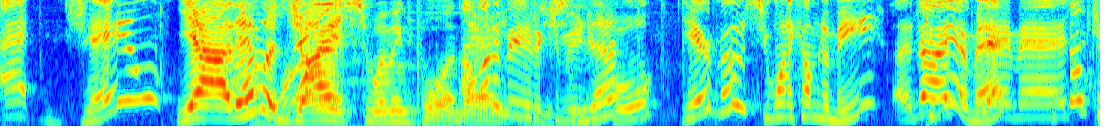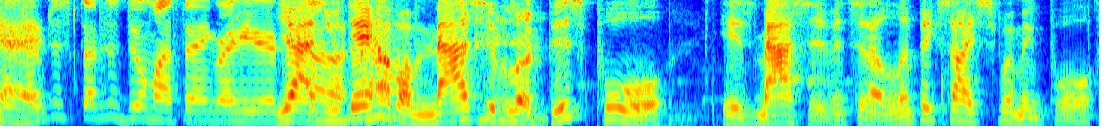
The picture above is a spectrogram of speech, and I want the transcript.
At jail? Yeah, they have a What? giant swimming pool in there. I want to be in Did a community pool. Here, Moose. You want to come to me? Uh, no, come it's here, okay, man. man. It's okay. okay. I'm just, I'm just doing my thing right here. I'm Yeah, trying dude, to- they have a massive look. This pool is massive. It's an Olympic-sized swimming pool,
